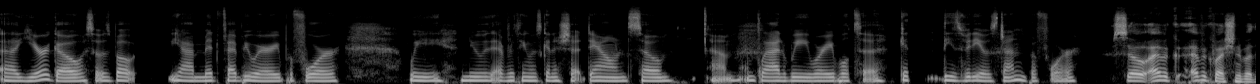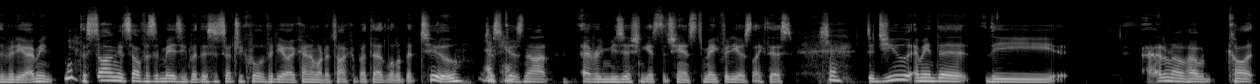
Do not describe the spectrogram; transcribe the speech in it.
a year ago, so it was about yeah, mid February before we knew that everything was going to shut down. So um, I'm glad we were able to get these videos done before. So I have a, I have a question about the video. I mean, Yeah. the song itself is amazing, but this is such a cool video. I kind of want to talk about that a little bit too, just Okay. because not every musician gets the chance to make videos like this. Sure. Did you? I mean, the the I don't know if I would call it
